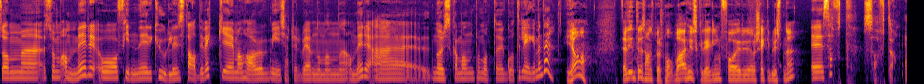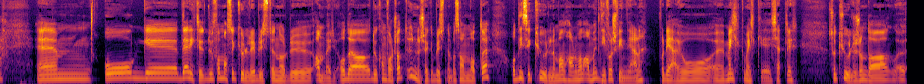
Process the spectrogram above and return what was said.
som, uh, som ammer og finner kuler stadig vekk? Man har jo mye kjertelvev når man ammer. Når skal man på en måte gå til lege med det? Ja, det er et interessant spørsmål. Hva er huskeregelen for å sjekke brystene? Saft. Saft, ja. Ja. Ehm, og eh, det er riktig, du får masse kuler i brystet når du ammer. Og da, du kan fortsatt undersøke brystene på samme måte. Og disse kulene man har når man ammer, de forsvinner gjerne. For det er jo eh, melk og melkekjertler. Så kuler som da eh,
